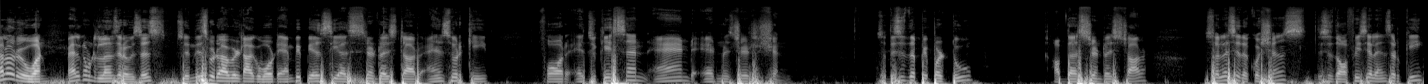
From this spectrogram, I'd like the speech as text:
Hello everyone, welcome to Learn Services. So in this video I will talk about MPPSC Assistant Registrar answer key for education and administration. So this is the paper 2 of the Assistant Registrar. So let's see the questions. This is the official answer key.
